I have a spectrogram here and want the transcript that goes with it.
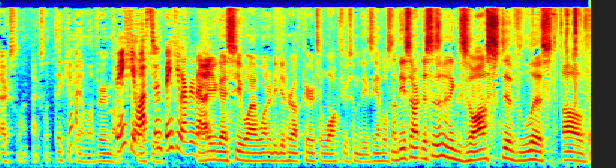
Excellent, excellent. Thank you, yeah. Pamela, very much. Thank you, Thank Austin. You. Thank you, everybody. Now you guys see why I wanted to get her up here to walk through some of the examples. Now these aren't this isn't an exhaustive list of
